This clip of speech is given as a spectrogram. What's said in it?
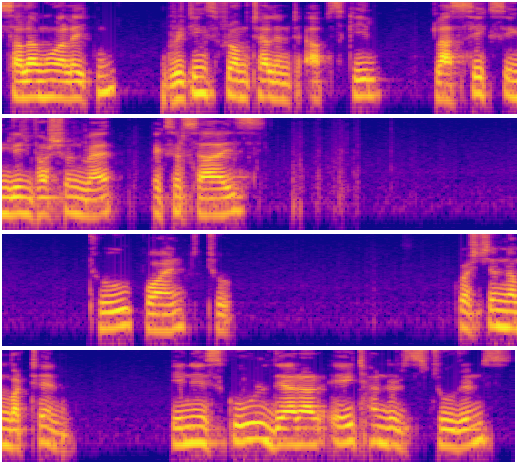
Assalamu alaikum. Greetings from Talent Upskill, Class 6 English Version Math, Exercise 2.2. Question number 10. In a school, there are 800 students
